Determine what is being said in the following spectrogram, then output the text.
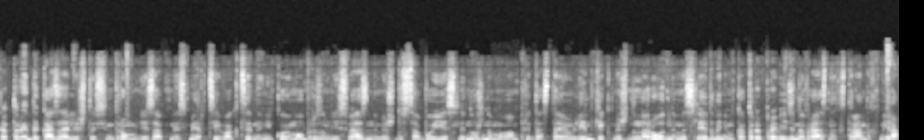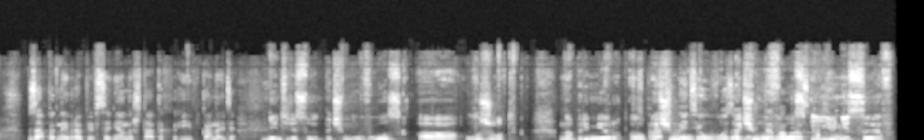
которые доказали, что синдром внезапной смерти и вакцины никоим образом не связаны между собой. Если нужно, мы вам предоставим линки к международным исследованиям, которые проведены в разных странах мира, в Западной Европе, в Соединенных Штатах и в Канаде. Меня интересует, почему ВОЗ а, лжет. Например, а, почему, у ВОЗа, почему ВОЗ и. ЮНИСЕФ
